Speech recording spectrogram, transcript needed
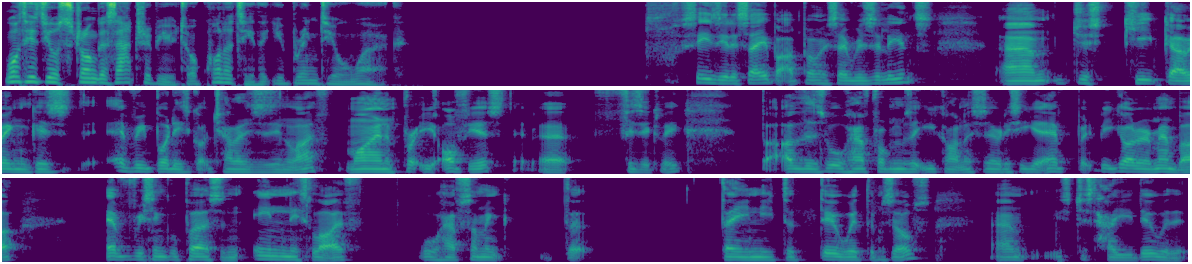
What is your strongest attribute or quality that you bring to your work? It's easy to say, but I'd probably say resilience. Um, just keep going because everybody's got challenges in life. Mine are pretty obvious uh, physically, but others will have problems that you can't necessarily see. But you got to remember, every single person in this life will have something that they need to deal with themselves. Um, it's just how you deal with it.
